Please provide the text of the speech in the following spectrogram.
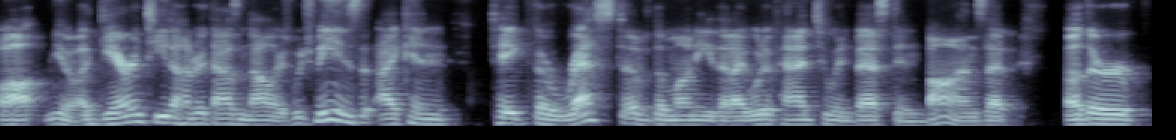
uh, you know a guaranteed $100,000, which means that I can take the rest of the money that I would have had to invest in bonds, that other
